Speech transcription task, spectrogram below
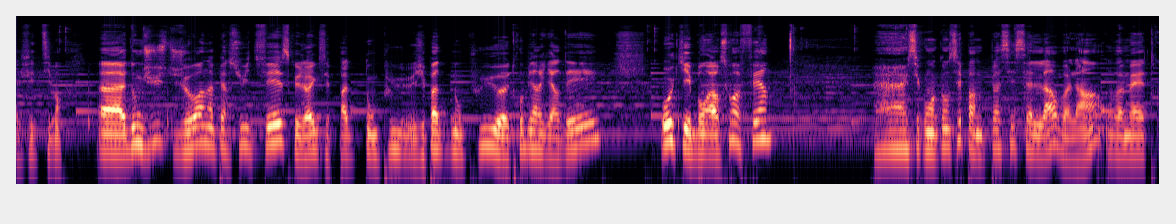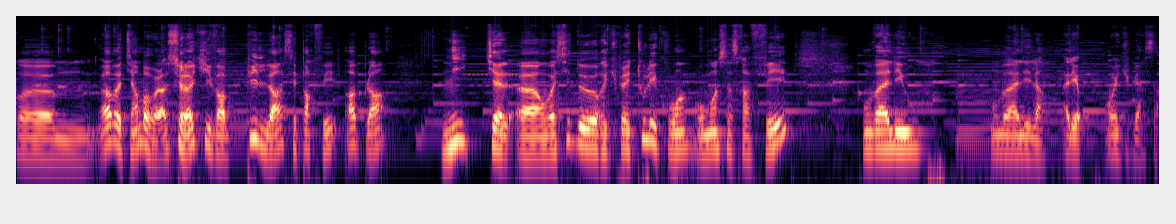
effectivement. Euh, donc juste, je vais avoir un aperçu vite fait, parce que j'avoue que c'est pas non plus... J'ai pas non plus euh, trop bien regardé. Ok, bon alors ce qu'on va faire... Euh, c'est qu'on va commencer par me placer celle-là, voilà. On va mettre... euh, Ah bah tiens, bah voilà, celle-là qui va pile là, c'est parfait. Hop là. Nickel. Euh, on va essayer de récupérer tous les coins. Au moins, ça sera fait. On va aller où? On va aller là. Allez hop, on récupère ça.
